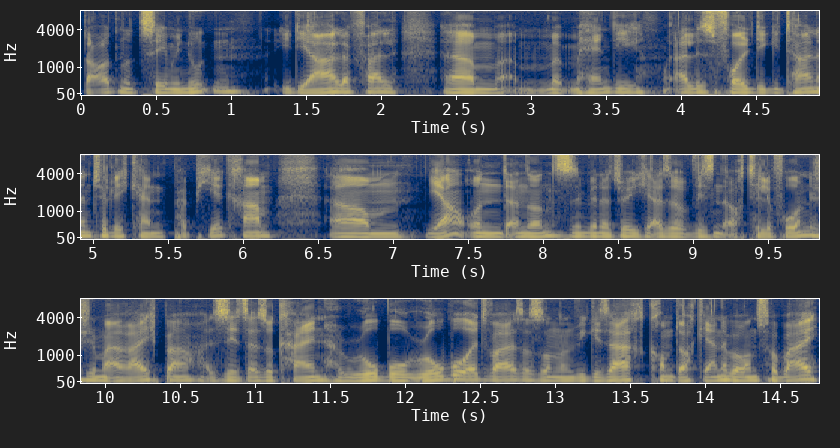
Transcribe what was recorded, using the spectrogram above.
Dauert nur zehn Minuten, idealer Fall. Ähm, mit dem Handy, alles voll digital natürlich, kein Papierkram. Ähm, ja, und ansonsten sind wir natürlich, also wir sind auch telefonisch immer erreichbar. Es ist jetzt also kein Robo-Robo-Advisor, sondern wie gesagt, kommt auch gerne bei uns vorbei.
